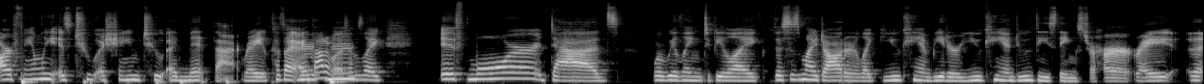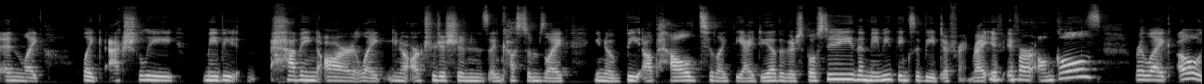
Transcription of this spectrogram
our family is too ashamed to admit that right? Because I, I thought about Mm-hmm. it. I was like if more dads were willing to be like this is my daughter. Like you can't beat her. You can't do these things to her right? And, and like like actually maybe having our like you know our traditions and customs like you know be upheld to like the idea that they're supposed to be then maybe things would be different right? If if our uncles were like oh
